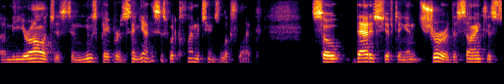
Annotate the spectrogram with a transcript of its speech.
uh, meteorologists and newspapers saying, yeah, this is what climate change looks like. So that is shifting. And sure, the scientists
